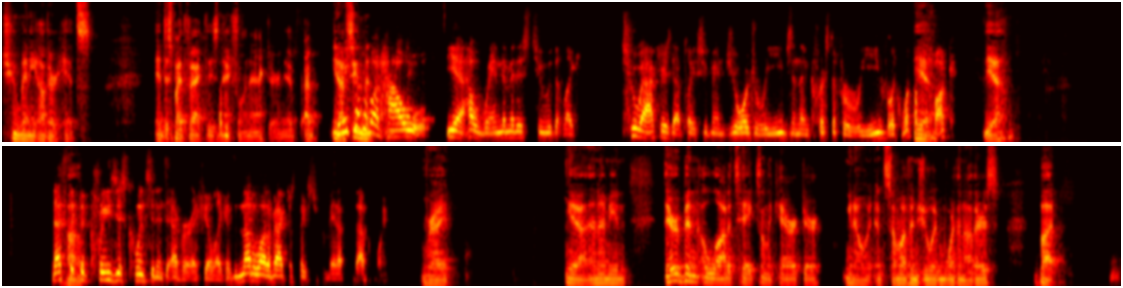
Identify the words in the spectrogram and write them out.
too many other hits, and despite the fact that he's an excellent actor, and I've, I've you know Can I've seen about how yeah how random it is too that like two actors that play Superman, George Reeves and then Christopher Reeve. Like what the Yeah. fuck? yeah That's like Wow. the craziest coincidence ever. I feel like 'Cause not a lot of actors play Superman up to that point. Right. Yeah, and I mean, there have been a lot of takes on the character, you know, and some I've enjoyed more than others. But you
